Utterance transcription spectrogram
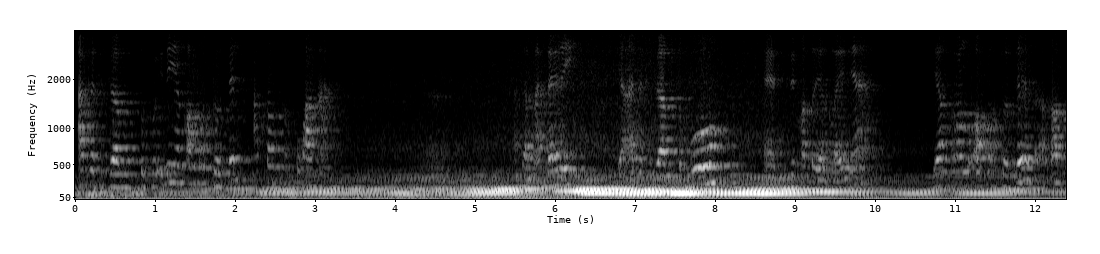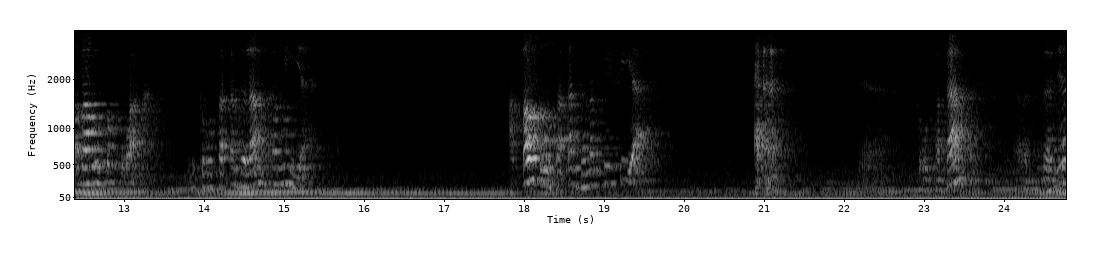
ada di dalam tubuh ini yang overdosis atau kekurangan. Ada materi yang ada di dalam tubuh enzim atau yang lainnya yang terlalu overdosis atau terlalu kekurangan. Ini kerusakan dalam kamiyah atau kerusakan dalam kefiah. ya, kerusakan eh, sebenarnya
